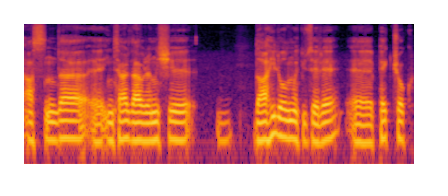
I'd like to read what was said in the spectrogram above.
aslında e, intihar davranışı dahil olmak üzere e, pek çok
